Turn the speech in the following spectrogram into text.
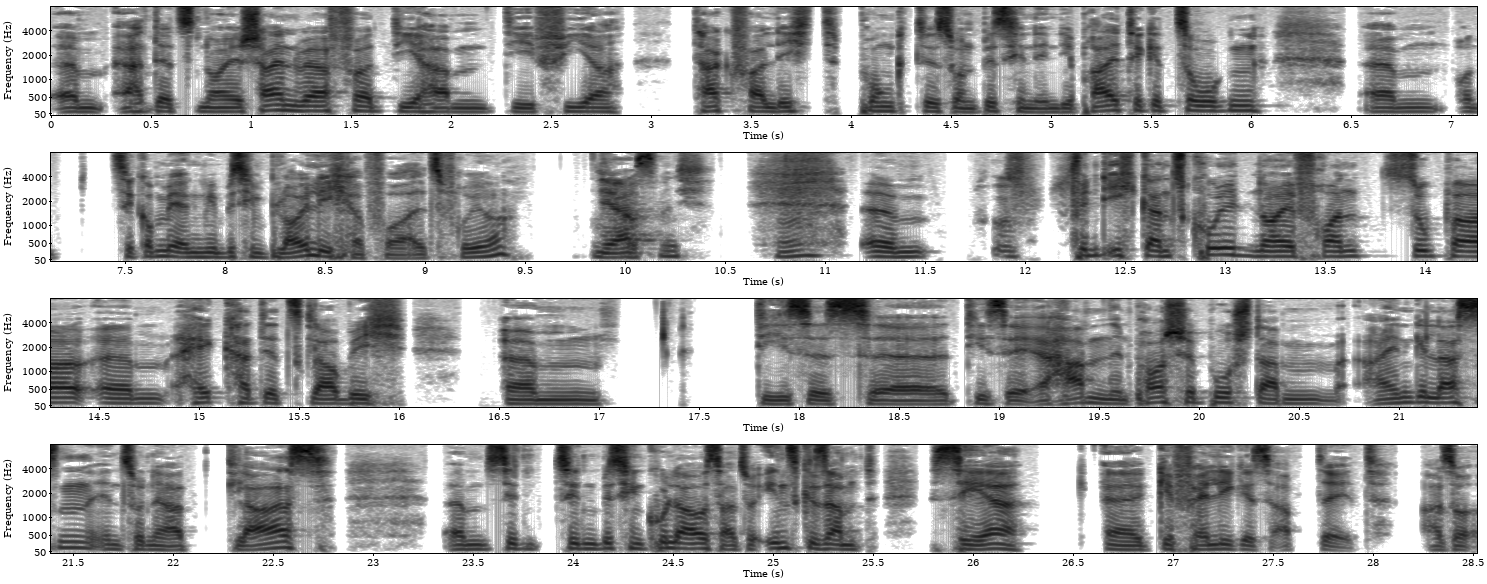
Ähm, er hat jetzt neue Scheinwerfer, die haben die vier Tagfahrlichtpunkte so ein bisschen in die Breite gezogen. Ähm, und sie kommen mir irgendwie ein bisschen bläulich hervor als früher. Ja. Weiß nicht. Hm. Ähm, finde ich ganz cool. Neue Front, super. Ähm, Heck hat jetzt, glaube ich, ähm, dieses, äh, diese erhabenen Porsche-Buchstaben eingelassen in so eine Art Glas ähm, sieht, sieht ein bisschen cooler aus. Also insgesamt sehr äh, gefälliges Update. Also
